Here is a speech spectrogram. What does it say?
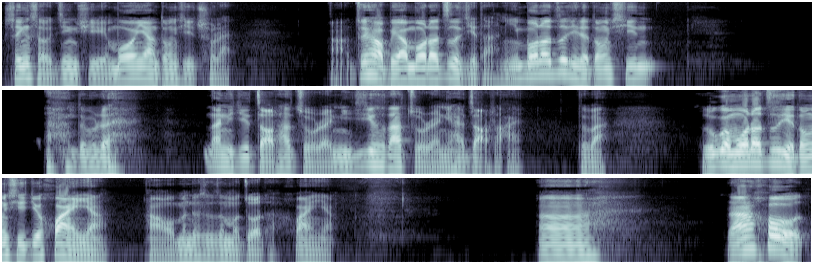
伸手进去摸一样东西出来。啊，最好不要摸到自己的。你摸到自己的东西，对不对？那你去找它主人，你就是它主人，你还找啥呀？对吧？如果摸到自己的东西，就换一样啊。我们都是这么做的，换一样。嗯，然后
